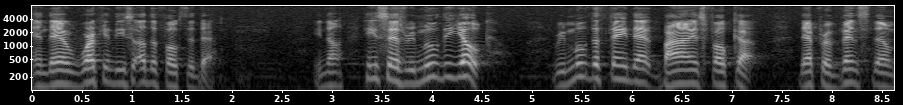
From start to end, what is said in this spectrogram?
and they're working these other folks to death. You know, he says, remove the yoke, remove the thing that binds folk up, that prevents them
